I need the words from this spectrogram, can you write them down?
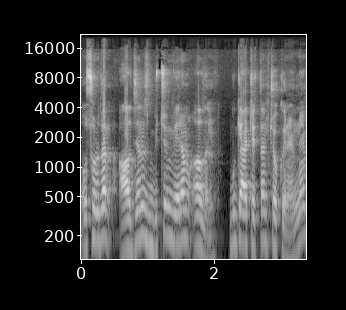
O sorudan alacağınız bütün verim alın. Bu gerçekten çok önemli.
